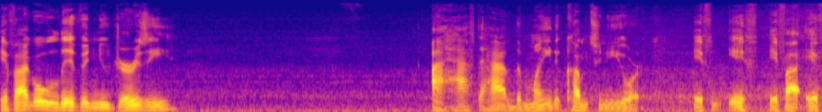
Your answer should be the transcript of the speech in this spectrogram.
if I go live in New Jersey, I have to have the money to come to New York. If if if I if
